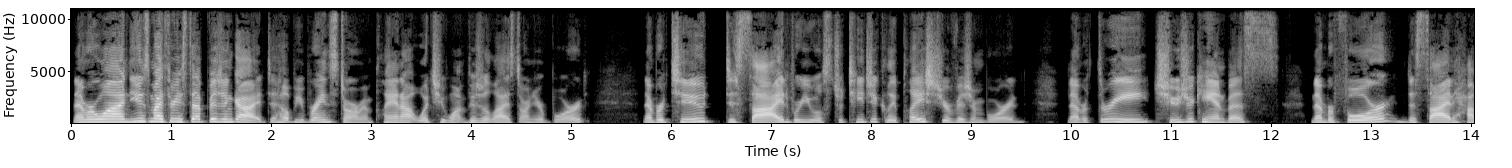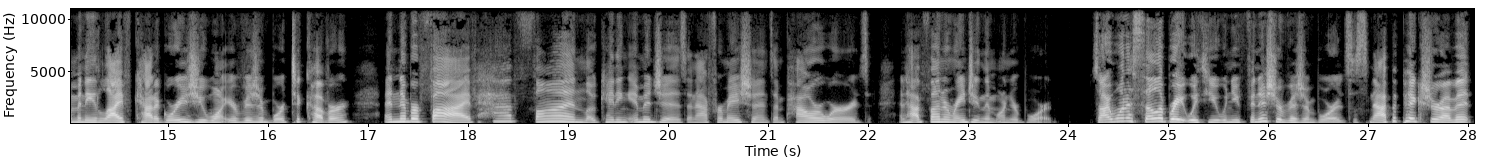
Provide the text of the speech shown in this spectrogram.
Number one, use my three step vision guide to help you brainstorm and plan out what you want visualized on your board. Number two, decide where you will strategically place your vision board. Number three, choose your canvas. Number four, decide how many life categories you want your vision board to cover. And number five, have fun locating images and affirmations and power words and have fun arranging them on your board. So I want to celebrate with you when you finish your vision board. So snap a picture of it,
